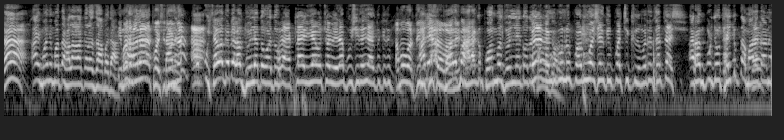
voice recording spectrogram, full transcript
ના. આય મને મત હલાળા કરે છે આ બધા. એમાં તો હાલા થોય છે જોઈને આ પૂછ્યા વગર પેલા જોઈ લેતો હોય તો. આટલા એરિયા છો વેરા પૂછી નહીં આવતો તો કીધું આમાં વર્ધી લીધી છે ફોન. બહાર કે ફોનમાં જોઈ લેતો તો. રંગપુરનું પડવું હશે કે પચીસ કિલોમીટર થતા હશે આ રંગપુર જેવું થઈ ગયું કે તમારે તાને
